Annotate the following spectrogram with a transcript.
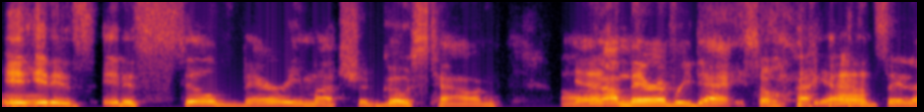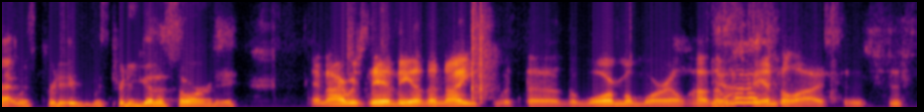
it, it is it is still very much a ghost town, uh, yeah. and I'm there every day, so yeah. I, can say that with pretty with pretty good authority. And I was there the other night with the the war memorial, how that yeah. was vandalized, and it's just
